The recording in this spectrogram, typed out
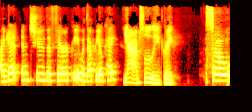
I get into the therapy. Would that be okay? Yeah, absolutely. Great. So,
